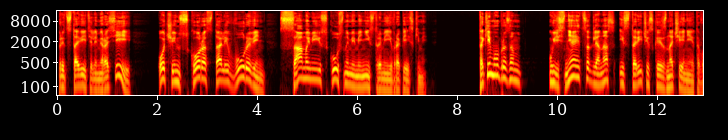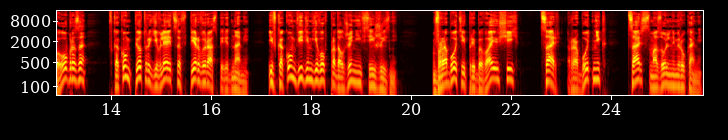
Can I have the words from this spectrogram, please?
представителями России, очень скоро стали в уровень с самыми искусными министрами европейскими. Таким образом, уясняется для нас историческое значение этого образа, в каком Петр является в первый раз перед нами и в каком видим его в продолжении всей жизни. В работе пребывающий, царь-работник, царь с мозольными руками.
